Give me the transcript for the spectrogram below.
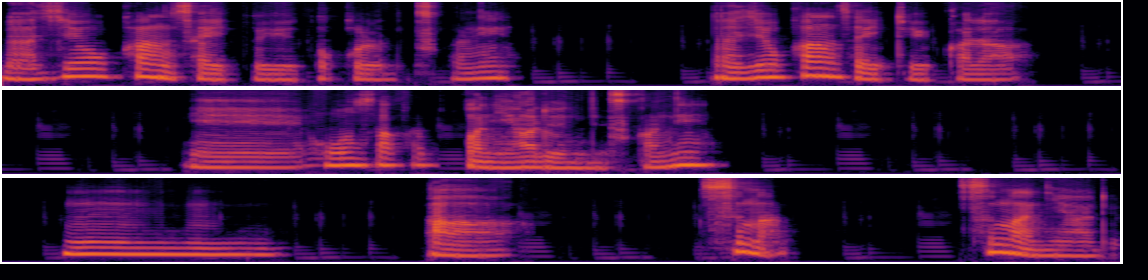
ラジオ関西というところですかね。ラジオ関西というから、えー、大阪とかにあるんですかね。うーん、ああ、妻、妻にある、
